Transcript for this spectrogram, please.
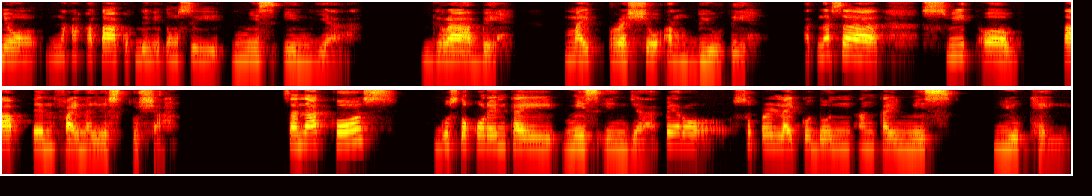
nyo, nakakatakot din itong si Miss India. Grabe. May presyo ang beauty. At nasa suite of top 10 finalist ko siya. Sa Natcos, gusto ko rin kay Miss India. Pero super like ko dun ang kay Miss UK.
